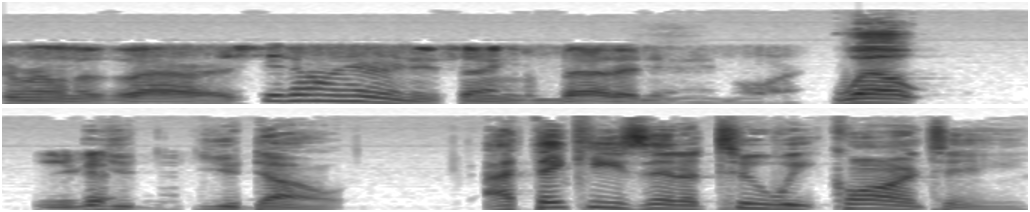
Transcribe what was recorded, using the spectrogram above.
coronavirus? You don't hear anything about it anymore. Well, You got you you don't. I think he's in a two week quarantine.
